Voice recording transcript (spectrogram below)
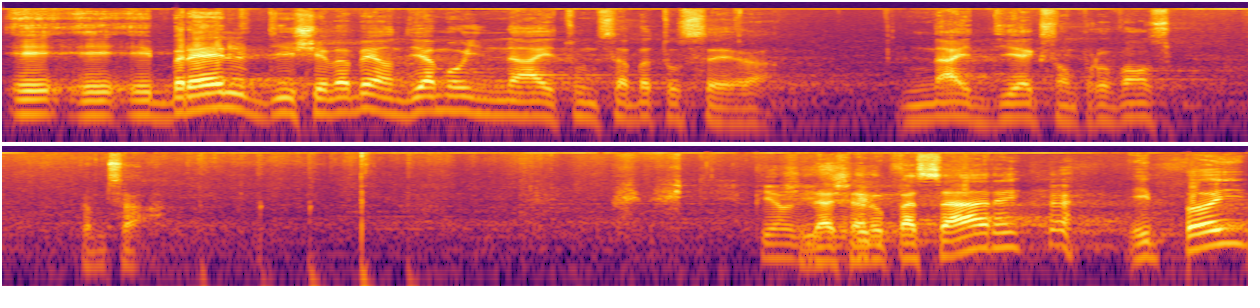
e, e, e Brel dice, vabbè andiamo in night un sabato sera, night di Aix-en-Provence, come ça. Piano Ci lasciano passare. E poi,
